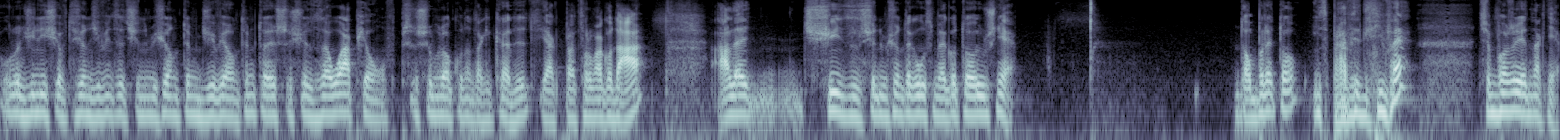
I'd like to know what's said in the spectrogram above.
urodzili się w 1979, to jeszcze się załapią w przyszłym roku na taki kredyt, jak Platforma go da, ale ci z 78 to już nie. Dobre to i sprawiedliwe? Czy może jednak nie?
